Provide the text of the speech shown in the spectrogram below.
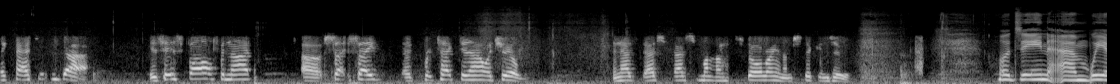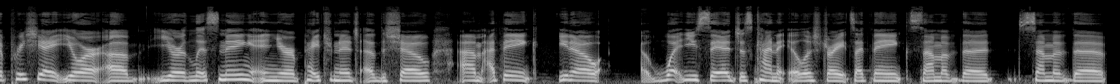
they catch it and die. It's his fault for not uh, say uh, protecting our children. And that's that's that's my story, and I'm sticking to it. Well, Gene, um, we appreciate your um, your listening and your patronage of the show. Um, I think you know what you said just kind of illustrates. I think some of the some of the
